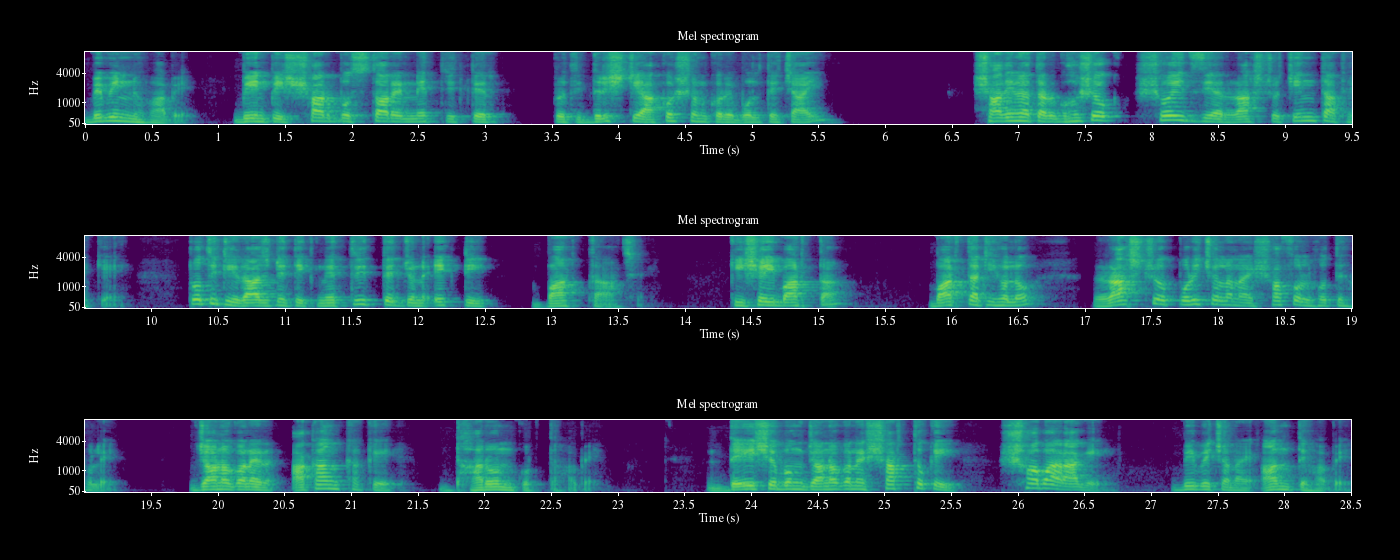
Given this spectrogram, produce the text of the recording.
বিভিন্নভাবে বিএনপির সর্বস্তরের নেতৃত্বের প্রতি দৃষ্টি আকর্ষণ করে বলতে চাই, স্বাধীনতার ঘোষক শহীদ জিয়ার রাষ্ট্র চিন্তা থেকে প্রতিটি রাজনৈতিক নেতৃত্বের জন্য একটি বার্তা আছে। কি সেই বার্তা? বার্তাটি হলো, রাষ্ট্র পরিচালনায় সফল হতে হলে জনগণের আকাঙ্ক্ষাকে ধারণ করতে হবে। দেশ এবং জনগণের স্বার্থকেই সবার আগে বিবেচনায় আনতে হবে,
